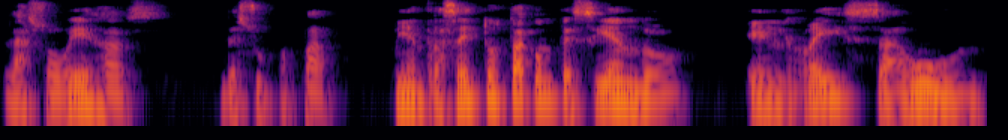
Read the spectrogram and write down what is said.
las ovejas de su papá. Mientras esto está aconteciendo, el rey Saúl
